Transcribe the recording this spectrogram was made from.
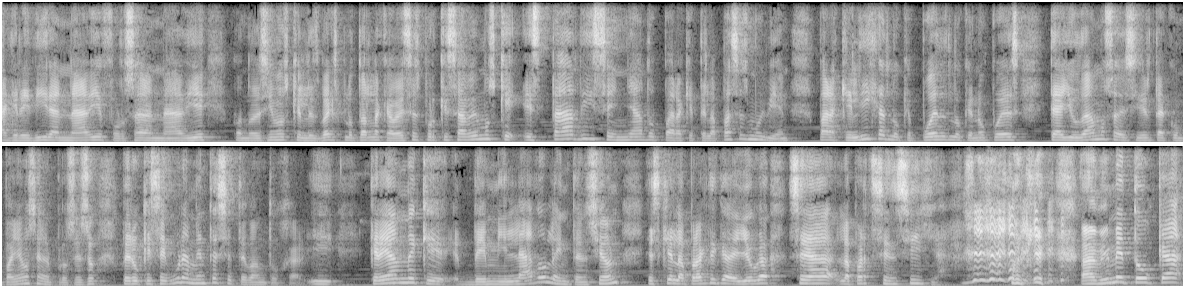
agredir a nadie, forzar a nadie. Cuando decimos que les va a explotar la cabeza es porque sabemos que está diseñado para que te la pases muy bien, para que elijas lo que puedes, lo que no puedes, te ayudamos a decidir, te acompañamos en el proceso, pero que seguramente se te va a antojar. Y créanme que de mi lado la intención es que la práctica de yoga sea la parte sencilla. Porque a mí me toca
